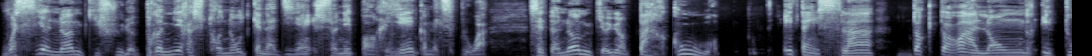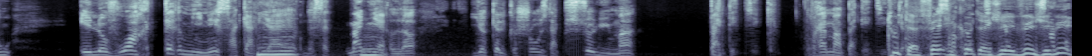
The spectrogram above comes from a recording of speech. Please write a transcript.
Voici un homme qui fut le premier astronaute canadien. Ce n'est pas rien comme exploit. C'est un homme qui a eu un parcours étincelant, doctorat à Londres et tout. Et le voir terminer sa carrière de cette manière-là, il y a quelque chose d'absolument pathétique. Vraiment pathétique. Tout à fait. Écoute, j'ai vu, j'ai vu.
